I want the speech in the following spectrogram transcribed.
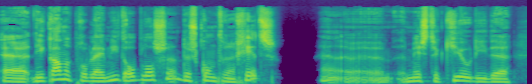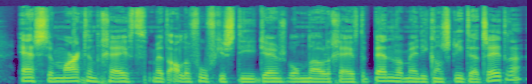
Eh, die kan het probleem niet oplossen, dus komt er een gids. Eh, Mr. Q die de Aston Martin geeft met alle voefjes die James Bond nodig heeft. De pen waarmee die kan schieten, et cetera.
